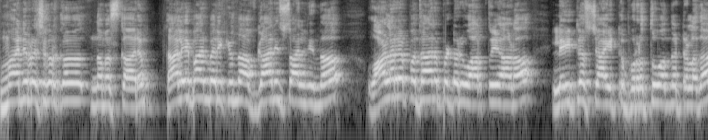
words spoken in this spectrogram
മാന്യപ്രേക്ഷകർക്ക് നമസ്കാരം. താലിബാൻ ഭരിക്കുന്ന അഫ്ഗാനിസ്ഥാനിൽ നിന്ന് വളരെ പ്രധാനപ്പെട്ട ഒരു വാർത്തയാണ് ലേറ്റസ്റ്റ് ആയിട്ട് പുറത്തു വന്നിട്ടുള്ളത്.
